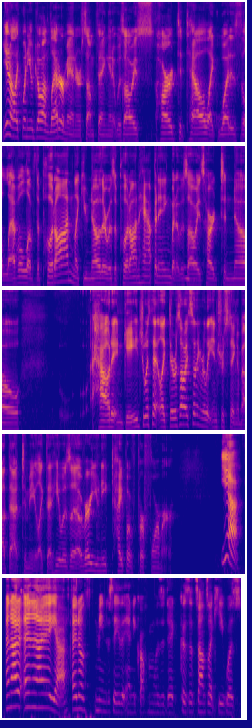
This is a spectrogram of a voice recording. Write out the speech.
you know, like when you would go on Letterman or something, and it was always hard to tell, like, what is the level of the put on. Like, you know, there was a put on happening, but it was always hard to know how to engage with it. Like there was always something really interesting about that to me, like that he was a, a very unique type of performer. Yeah, and I and I yeah, I don't mean to say that Andy Kaufman was a dick because it sounds like he was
